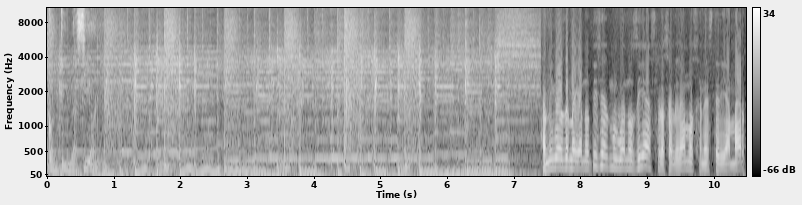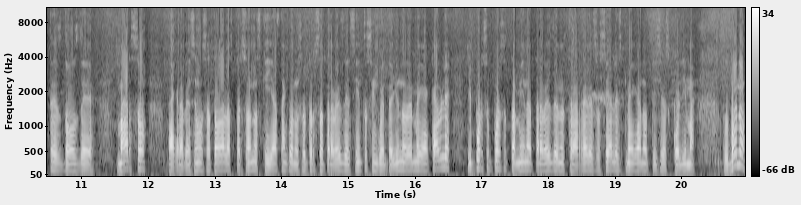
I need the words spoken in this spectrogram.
Continuación. Amigos de Mega Noticias, muy buenos días. Los saludamos en este día martes 2 de marzo. Agradecemos a todas las personas que ya están con nosotros a través del 151 de Mega Cable y por supuesto también a través de nuestras redes sociales Mega Noticias Colima. Pues bueno,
